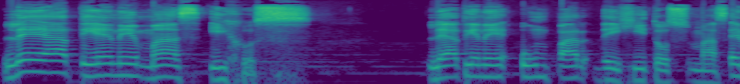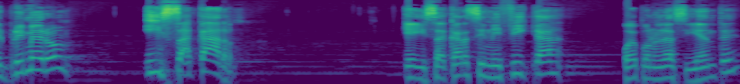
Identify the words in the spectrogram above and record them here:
Lea tiene más hijos. Lea tiene un par de hijitos más. El primero, Isaacar. Que Isaacar significa, ¿puede poner la siguiente?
